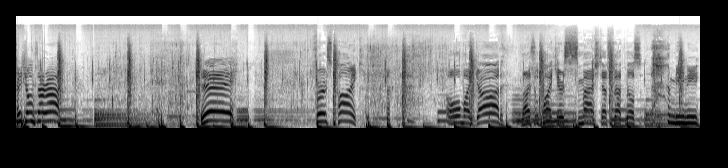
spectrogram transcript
Fish on, Sara! Yay! First pike! Oh my god! Nice little pike here smashed that flat nose mini.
